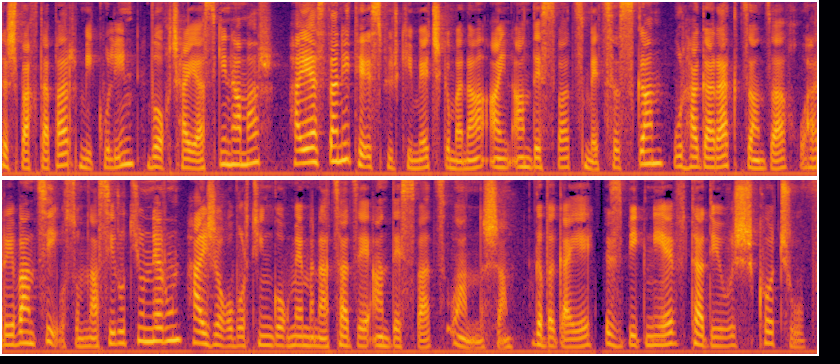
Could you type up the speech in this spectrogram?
Տշպախտապար Միկուլին ողջ հայասկին համար Հայաստանի տեսփյուրքի մեջ կմնա այն անդեսված մեծ հսկան, ուր հագարակ ծանծաղ ու հարևանցի ուսումնասիրություններուն հայ ժողովրդին կողմե մնացած է անդեսված ու աննշան։ ԳԲԳ-ե Զբիգնիև Թադեուշ Քոչուվ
